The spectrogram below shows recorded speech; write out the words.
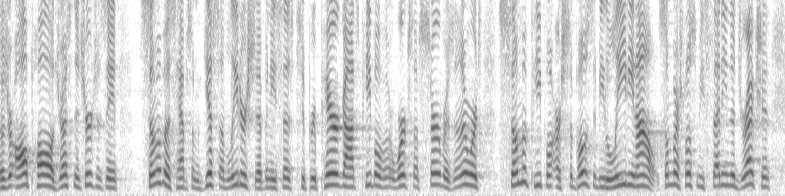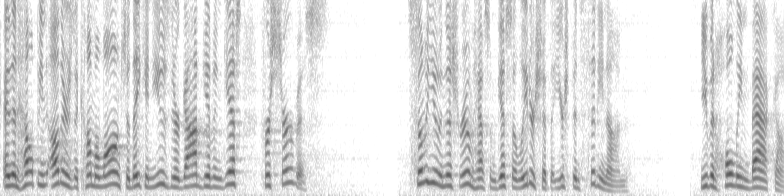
Those are all Paul addressing the church and saying, some of us have some gifts of leadership, and he says to prepare God's people for works of service. In other words, some of people are supposed to be leading out. Some are supposed to be setting the direction and then helping others to come along so they can use their God given gifts for service. Some of you in this room have some gifts of leadership that you've been sitting on, you've been holding back on.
